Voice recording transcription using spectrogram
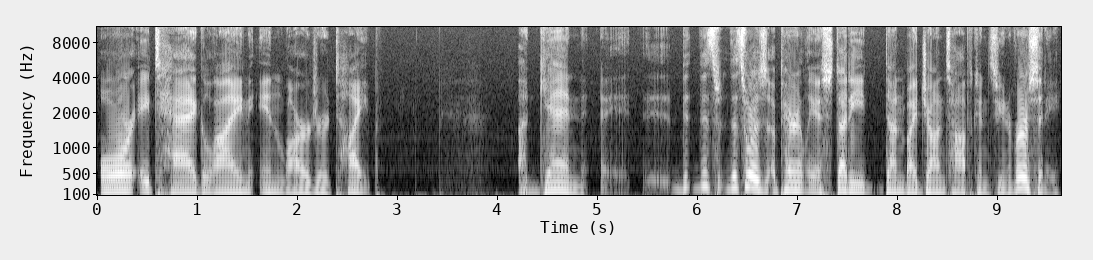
or a tagline in larger type. Again, th- this this was apparently a study done by Johns Hopkins University.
